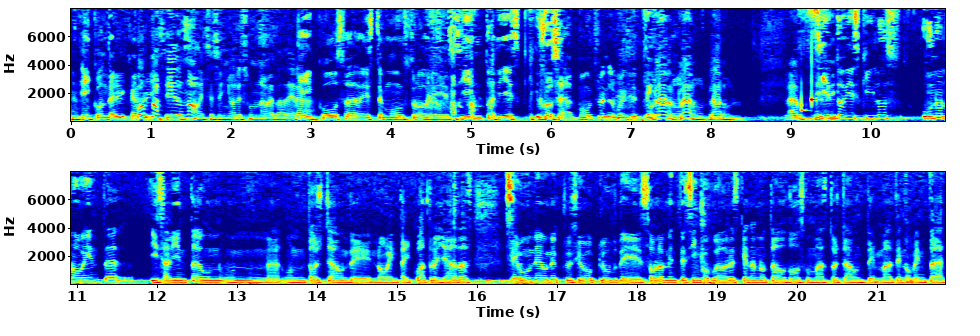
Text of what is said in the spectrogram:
en Y con Derrick Henry, partido, no, ese señor es una verdadera. Qué cosa de este monstruo de 110 kilos, o sea, monstruo en el buen sentido. Sí, claro, No, claro, no, no. claro. Claro, sí, sí. 110 kilos, 1.90 y se avienta un, un, un touchdown de 94 yardas. Se une a un exclusivo club de solamente cinco jugadores que han anotado dos o más touchdowns de más de 90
